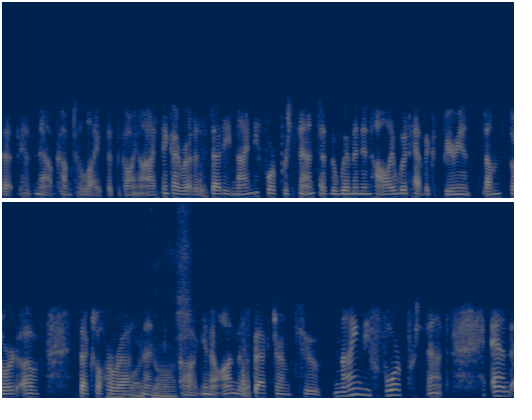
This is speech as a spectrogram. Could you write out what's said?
that has now come to light that's going on. I think I read a study 94% of the women in Hollywood have experienced some sort of sexual Oh, my harassment, gosh. Uh, you know, on the spectrum to 94%. And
